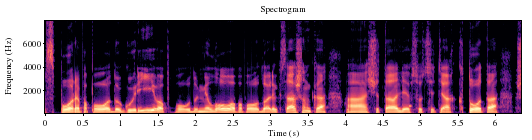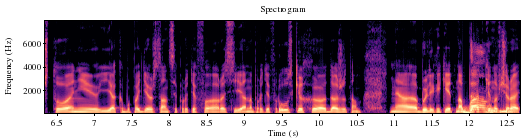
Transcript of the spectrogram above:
споры по поводу Гуриева, по поводу Милова, по поводу Алексашенко. Считали в соцсетях кто-то, что они якобы поддерживают санкции против россиян, против русских. Даже там были какие-то нападки, да. но вчера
